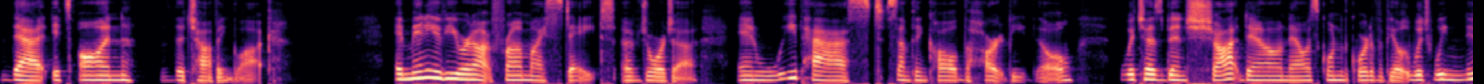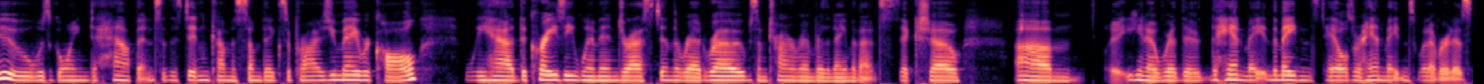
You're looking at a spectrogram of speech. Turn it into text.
that it's on the chopping block. And many of you are not from my state of Georgia. And we passed something called the Heartbeat Bill, which has been shot down. Now it's going to the Court of Appeal, which we knew was going to happen. So this didn't come as some big surprise. You may recall we had the crazy women dressed in the red robes. I'm trying to remember the name of that sick show. Um, you know, where the, the handmaid, the maiden's tales or handmaidens, whatever it is.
